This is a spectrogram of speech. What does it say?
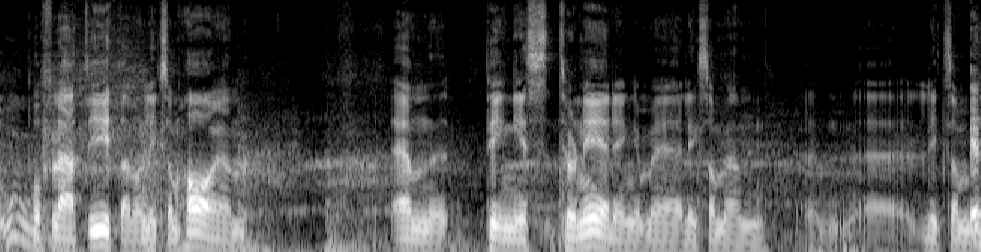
Oh. på flätytan och liksom ha en, en pingisturnering med liksom en, eh, liksom Ett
